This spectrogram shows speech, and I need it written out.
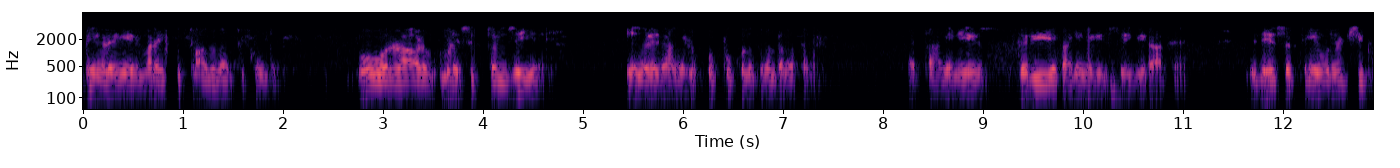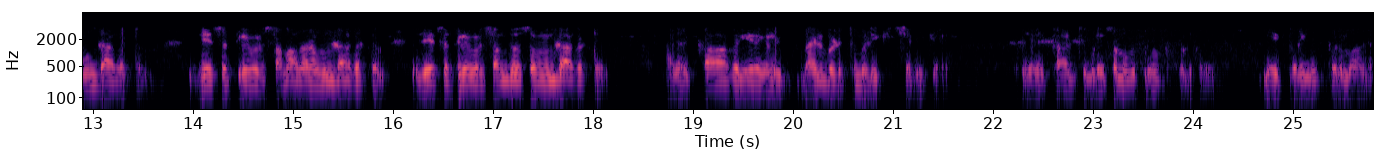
எங்களை நீர் மறைத்து பாதுகாத்துக் கொண்டு ஒவ்வொரு நாளும் உங்களுடைய சுத்தம் செய்ய எங்களை நாங்கள் ஒப்புக் கொடுக்கிறோம் தகப்பன. கர்த்தாவே நீர் பெரிய காரியங்களை செய்வீராக. இந்த தேசத்திலே ஒரு ரட்சிப்பு உண்டாகட்டும். தேசத்திலே ஒரு சமாதானம் உண்டாகட்டும். தேசத்திலே ஒரு சந்தோஷம் உண்டாகட்டும். அதற்காக நீர் எங்களை பயன்படுத்தும்படி செபிக்கிறேன். எங்களை தாழ்த்தியுடைய சமூகத்தில் ஒப்புக் கொடுக்கிறேன் மேற்பரி முப்பெருமான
